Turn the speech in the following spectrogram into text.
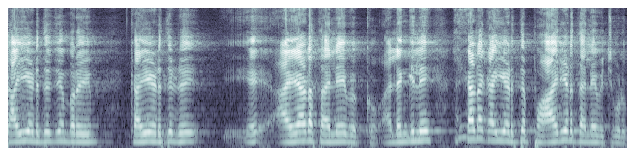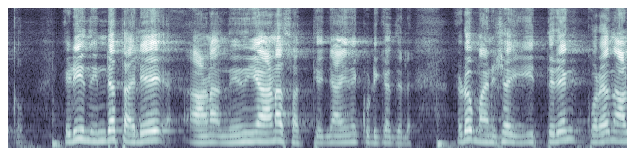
കൈ എടുത്ത് ഞാൻ പറയും കൈ എടുത്തിട്ട് അയാളുടെ തലയെ വെക്കും. അല്ലെങ്കിൽ അയാളുടെ കൈ എടുത്ത് ഭാര്യയുടെ തലയെ വെച്ച് കൊടുക്കും. എടീ നിന്റെ തലേ ആണ് നീയാണ് സത്യം ഞാൻ ഇനി കുടിക്കത്തില്ല എടോ മനുഷ്യ ഇത്രയും കുറേ നാൾ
